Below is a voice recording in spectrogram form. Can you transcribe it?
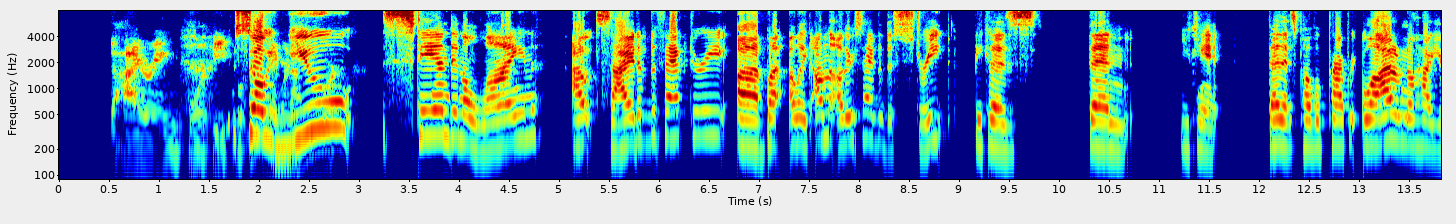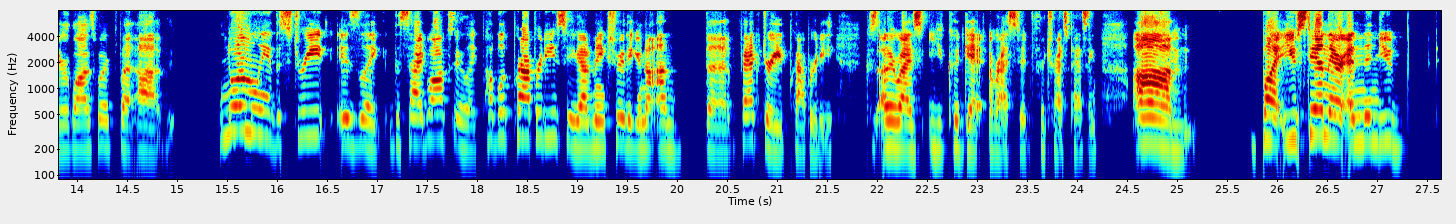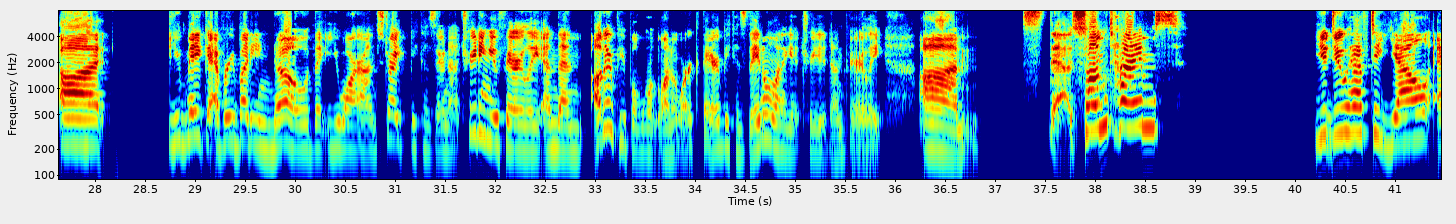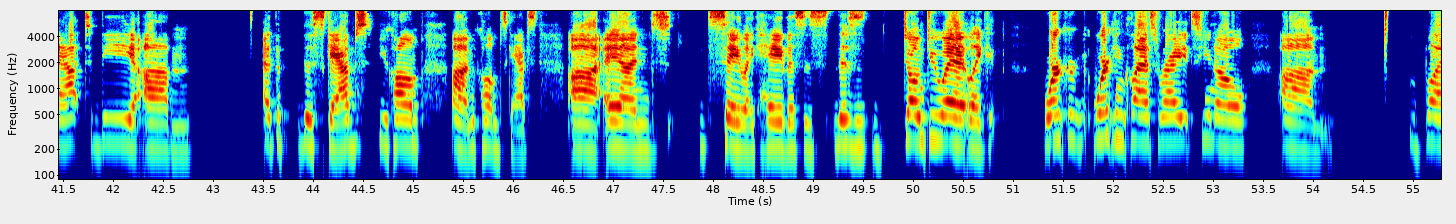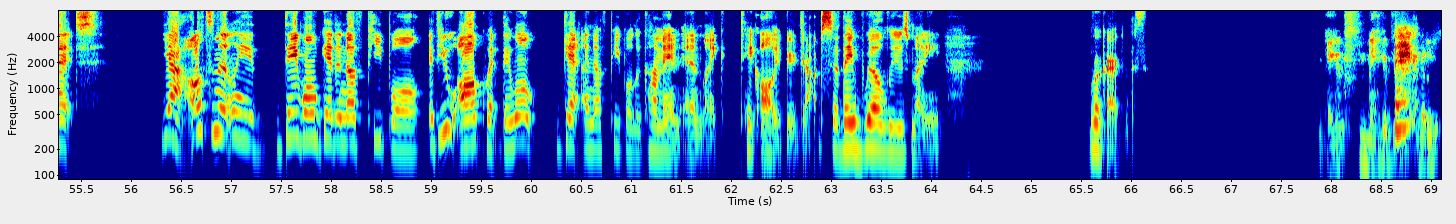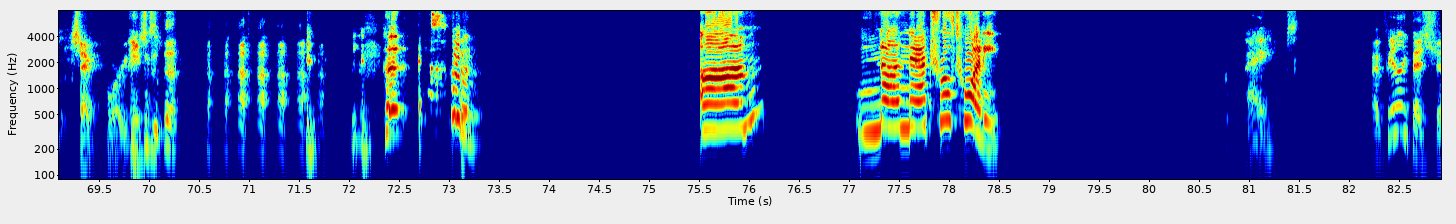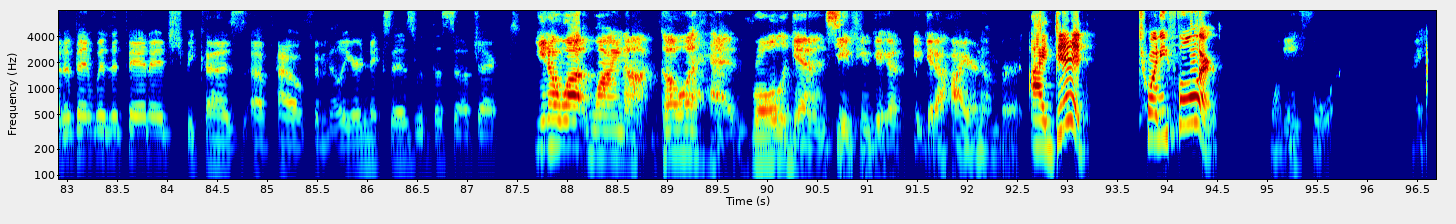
hiring more people? So you stand in a line outside of the factory, uh, but uh, like on the other side of the street because then you can't. Then it's public property. Well, I don't know how your laws work, but uh, normally the street is like the sidewalks are like public property, so you got to make sure that you're not on the factory property because otherwise you could get arrested for trespassing. Um, but you stand there and then you uh you make everybody know that you are on strike because they're not treating you fairly and then other people won't want to work there because they don't want to get treated unfairly. Um sometimes you do have to yell at the um at the the scabs you call them um you call them scabs uh and say like hey this is this is don't do it like worker working class rights you know um but yeah, ultimately they won't get enough people. If you all quit, they won't get enough people to come in and like take all of your jobs. So they will lose money regardless. Make a, make a check for you. um, non-natural 20. Okay. I feel like that should have been with advantage because of how familiar Nyx is with the subject. You know what? Why not? Go ahead, roll again, and see if you can get a, get a higher number. I did. 24. 24. Right.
